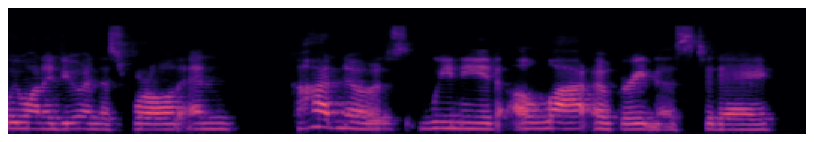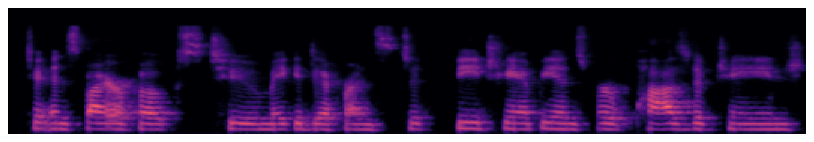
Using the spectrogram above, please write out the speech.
we want to do in this world. And God knows we need a lot of greatness today to inspire folks to make a difference, to be champions for positive change,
